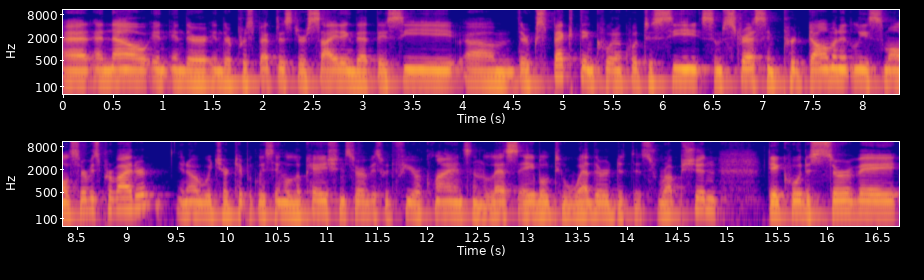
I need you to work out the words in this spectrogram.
And, and now in, in their in their prospectus they're citing that they see um, they're expecting quote unquote to see some stress in predominantly small service provider you know which are typically single location service with fewer clients and less able to weather the disruption they quote a survey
